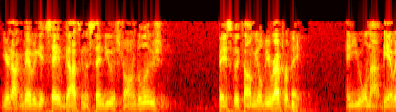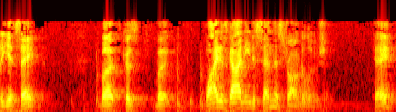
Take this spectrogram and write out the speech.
you're not going to be able to get saved. God's going to send you a strong delusion. Basically tell them you'll be reprobate. And you will not be able to get saved. But, cause, but why does God need to send this strong delusion? Okay?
